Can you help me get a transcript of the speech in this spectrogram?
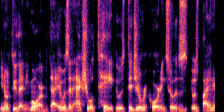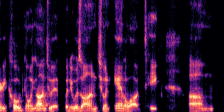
You don't do that anymore, but that it was an actual tape. It was digital recording, so it was it was binary code going onto it, but it was on to an analog tape. Um,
